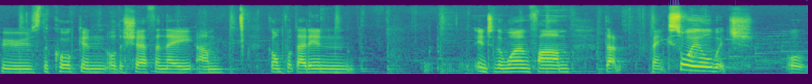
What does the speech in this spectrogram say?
who's the cook and or the chef, and they um, go and put that in into the worm farm. That makes soil, which or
